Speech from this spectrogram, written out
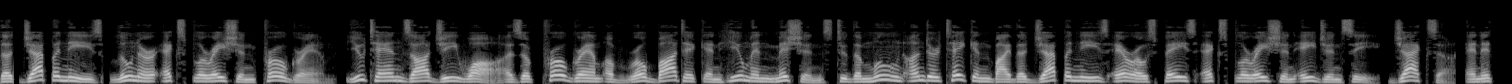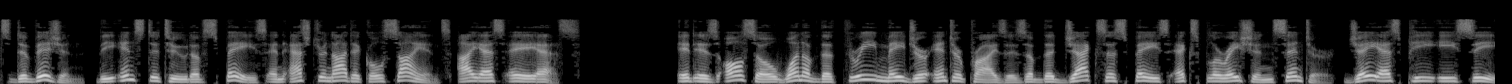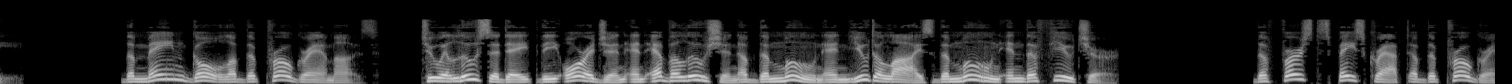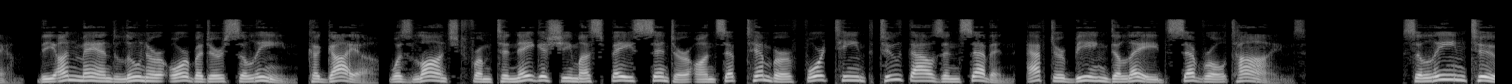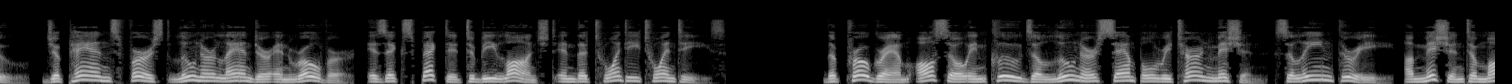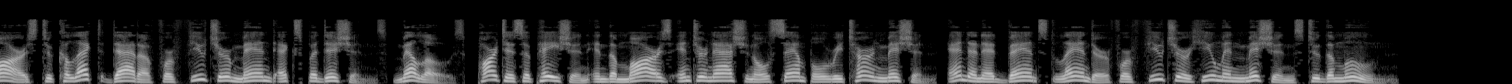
The Japanese Lunar Exploration Program Utanzaji-wa is a program of robotic and human missions to the Moon undertaken by the Japanese Aerospace Exploration Agency (JAXA) and its division, the Institute of Space and Astronautical Science (ISAS). It is also one of the three major enterprises of the JAXA Space Exploration Center JSPEC. The main goal of the program is to elucidate the origin and evolution of the Moon and utilize the Moon in the future. The first spacecraft of the program, the unmanned lunar orbiter Selene Kaguya, was launched from Tanegashima Space Center on September 14, 2007, after being delayed several times. Selene 2, Japan's first lunar lander and rover, is expected to be launched in the 2020s. The program also includes a lunar sample return mission Selene 3, a mission to Mars to collect data for future manned expeditions MELOS, participation in the Mars International Sample Return Mission, and an advanced lander for future human missions to the Moon.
